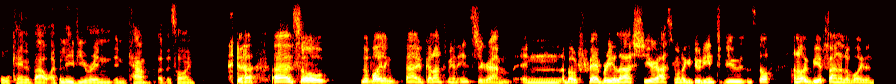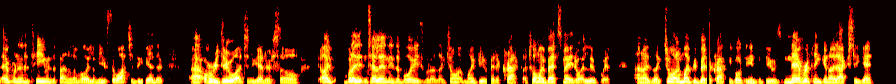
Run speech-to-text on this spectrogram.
all came about? I believe you were in in camp at the time. Yeah. Uh, so Love Island uh, got onto me on Instagram in about February of last year, asking when I could do the interviews and stuff. And I would be a fan of Love Island. Everyone in the team is a fan of Love Island. We used to watch it together, uh, or we do watch it together. So I, but I didn't tell any of the boys. But I was like, John, it might be a bit of crack. I told my best mate who I live with, and I was like, John, it might be a bit of crack to go to the interviews. Never thinking I'd actually get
